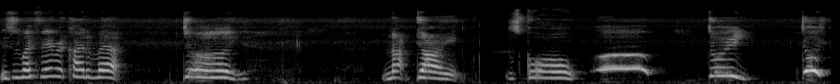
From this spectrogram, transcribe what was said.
This is my favorite kind of map. Die! Not dying. Let's go. Die! Die!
